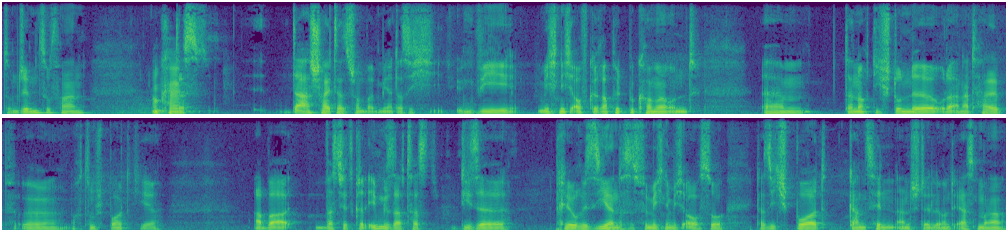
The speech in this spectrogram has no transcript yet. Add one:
zum Gym zu fahren. Okay. Das, da scheitert es schon bei mir, dass ich irgendwie mich nicht aufgerappelt bekomme und ähm, dann noch die Stunde oder anderthalb äh, noch zum Sport gehe. Aber was du jetzt gerade eben gesagt hast, diese Priorisieren, das ist für mich nämlich auch so, dass ich Sport ganz hinten anstelle und erstmal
